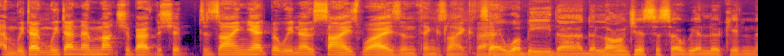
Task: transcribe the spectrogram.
and we don't we don't know much about the ship design yet, but we know size wise and things like that. So it will be the the largest. So we are looking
